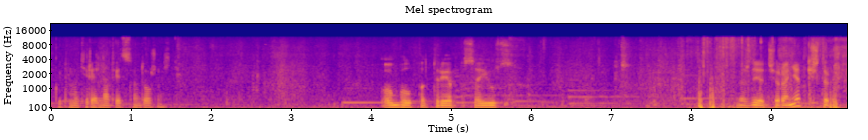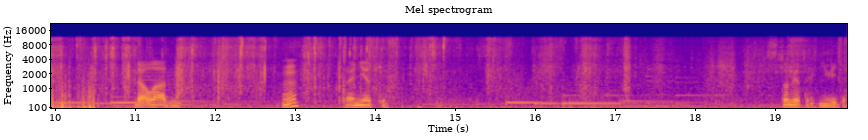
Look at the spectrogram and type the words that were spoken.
Какую-то материально ответственную должность. Облпотреб Союз. Подожди, это что, ранетки, что ли? Да ладно, М? ранетки. Сто лет их не видел.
